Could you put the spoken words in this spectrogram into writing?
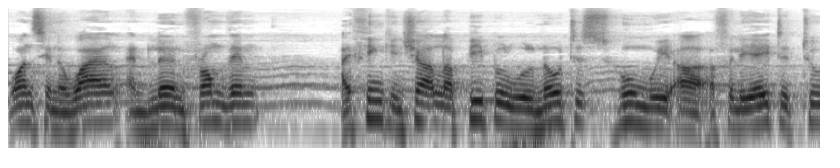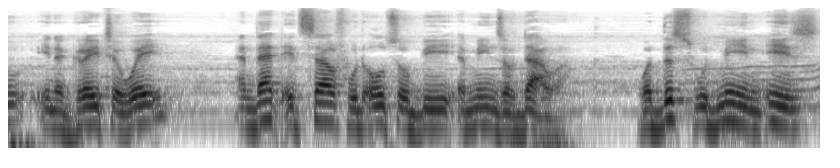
once in a while and learn from them, I think inshallah people will notice whom we are affiliated to in a greater way and that itself would also be a means of da'wah. What this would mean is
